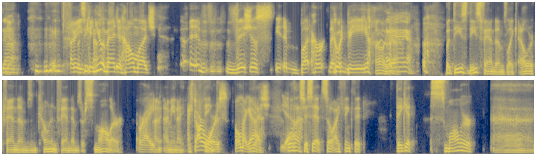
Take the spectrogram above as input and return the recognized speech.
Nah. I mean, see, can you imagine how much uh, vicious uh, butt hurt there would be? oh yeah. yeah, yeah, But these these fandoms like Elric fandoms and Conan fandoms are smaller. Right. I, I mean, I, I Star think- Wars. Oh my Yeah. gosh. Yeah. Well, that's just it. So I think that they get smaller uh,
